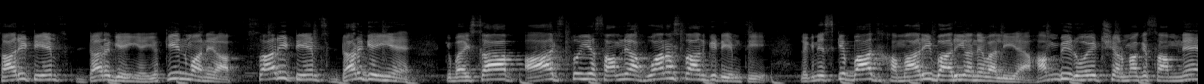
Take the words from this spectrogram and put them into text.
सारी टीम्स डर गई हैं, यकीन माने आप, सारी टीम्स डर गई हैं। कि भाई साहब, आज तो ये सामने अफ़गानिस्तान की टीम थी, लेकिन इसके बाद हमारी बारी आने वाली है। हम भी रोहित शर्मा के सामने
